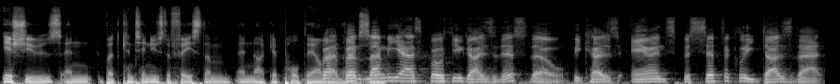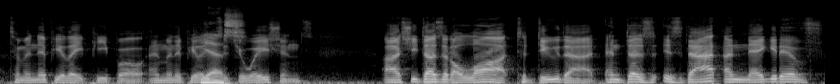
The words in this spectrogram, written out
issues and but continues to face them and not get pulled down by But them. but So- let me ask both you guys this though, because Erin specifically does that to manipulate people and manipulate Yes. situations. Uh, she does it a lot to do that, and does is that a negative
